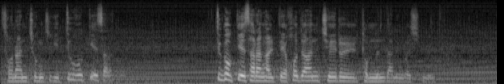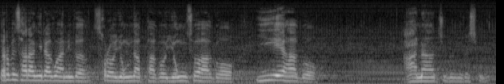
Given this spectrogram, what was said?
선한 청지기 뜨겁게 사랑. 뜨겁게 사랑할 때 허다한 죄를 덮는다는 것입니다. 여러분 사랑이라고 하는 것 서로 용납하고 용서하고 이해하고 안아주는 것입니다.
